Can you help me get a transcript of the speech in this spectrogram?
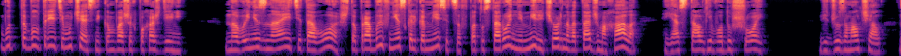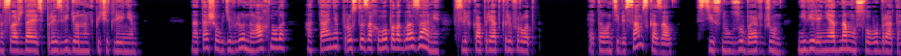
будто был третьим участником ваших похождений. Но вы не знаете того, что, пробыв несколько месяцев в потустороннем мире черного Тадж-Махала, я стал его душой». Виджу замолчал, наслаждаясь произведенным впечатлением. Наташа удивленно ахнула, а Таня просто захлопала глазами, слегка приоткрыв рот. «Это он тебе сам сказал?» — стиснул зубы Арджун, не веря ни одному слову брата.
